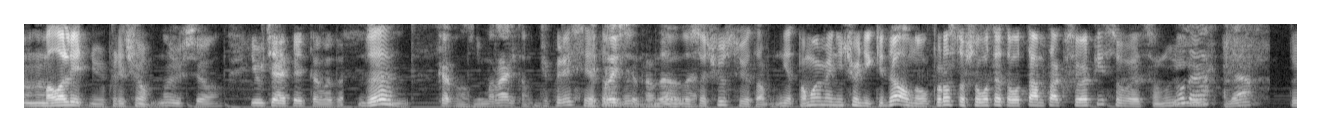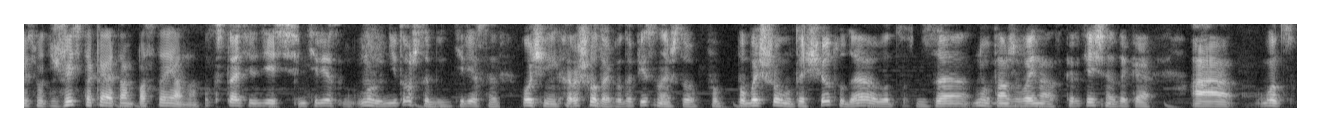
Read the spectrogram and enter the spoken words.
Мгм. малолетнюю причем, Ну и все. И у тебя опять там это... да? Как у нас? Не мораль там? Депрессия, Депрессия там, да, ну, да. сочувствие там. Нет, по-моему, я ничего не кидал, но просто, что вот это вот там так все описывается. Ну, Ну и- да, да. То есть вот жесть такая там постоянно. Ну, Кстати, здесь интересно, ну, не то чтобы интересно, очень хорошо так вот описано, что по, по большому-то счету, да, вот за, ну, там же война скоротечная такая, а вот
